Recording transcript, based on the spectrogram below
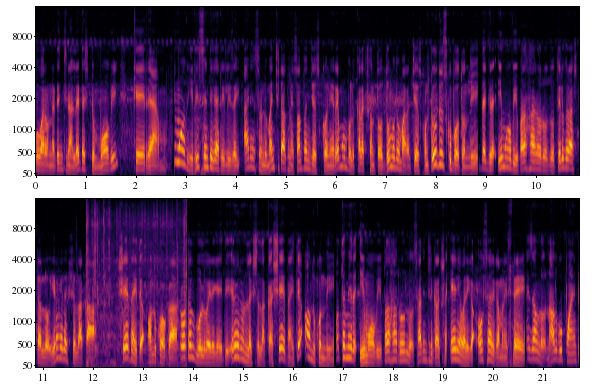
Abbavaram నటించిన లేటెస్ట్ మూవీ కే ర్యామ్ ఈ మూవీ రీసెంట్గా రిలీజ్ అయ్యి ఆడియన్స్ నుండి మంచి టాక్ని సొంతం చేసుకొని రెమంబుల్ కలెక్షన్తో దుమ్ము దుమారం చేసుకుంటూ దూసుకుపోతుంది. దగ్గర ఈ మూవీ పదహారో రోజు తెలుగు రాష్ట్రాల్లో ఇరవై లక్షల దాకా షేర్ అయితే అందుకోగా. టోటల్ వరల్డ్ వైడ్గా అయితే ఇరవై రెండు లక్షల దాకా షేర్ అయితే అందుకుంది. మొత్తం మీద ఈ మూవీ పదహారు రోజుల్లో సాధించిన కలెక్షన్ ఏరియా వారిగా ఒకసారి గమనిస్తే నిజాంలో నాలుగు పాయింట్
